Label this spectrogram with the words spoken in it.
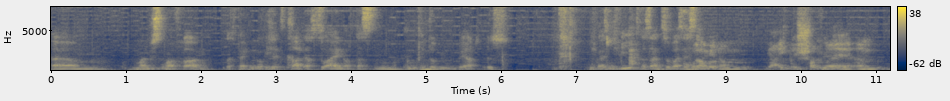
Ähm, man müsste mal fragen. Das fällt mir wirklich jetzt gerade erst so ein, ob das ein, ein Interview wert ist. Ich weiß nicht, wie interessant sowas ist, aber genommen, ja, eigentlich schon, Vielleicht. weil. Ähm,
